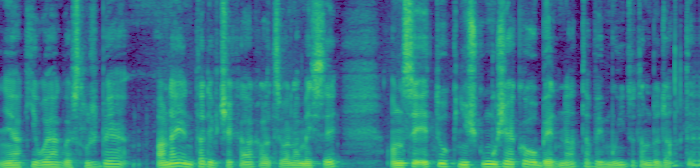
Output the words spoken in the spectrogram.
nějaký voják ve službě, a nejen tady v Čechách, ale třeba na misi, on si i tu knížku může jako objednat a vy mu ji to tam dodáte?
